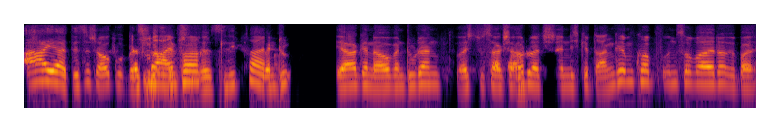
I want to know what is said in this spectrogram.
ah ja, das ist auch gut. Schla- mit einfach, äh, Sleep Timer. Wenn du, ja genau, wenn du dann, weißt du, sagst, Ja. ja, du hast ständig Gedanken im Kopf und so weiter über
